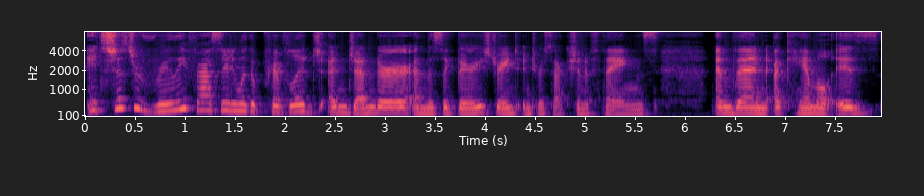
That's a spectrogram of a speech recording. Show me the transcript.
It's just a really fascinating look at privilege and gender and this like very strange intersection of things. And then a camel is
